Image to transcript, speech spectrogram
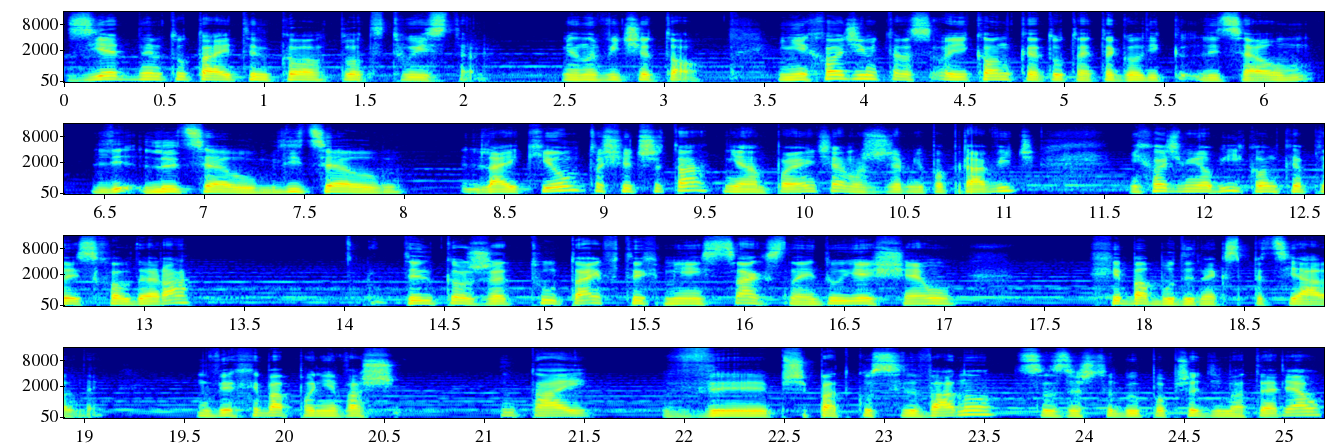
z jednym tutaj tylko plot twistem. Mianowicie to. I nie chodzi mi teraz o ikonkę tutaj tego li liceum, li liceum, liceum, Lyceum to się czyta? Nie mam pojęcia, możecie mnie poprawić. Nie chodzi mi o ikonkę placeholdera, tylko że tutaj w tych miejscach znajduje się chyba budynek specjalny. Mówię chyba, ponieważ tutaj w przypadku Sylwanu, co zresztą był poprzedni materiał,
